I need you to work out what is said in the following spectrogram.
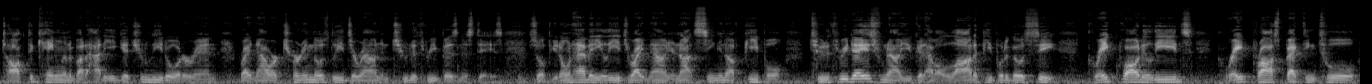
Talk to Kaylin about how do you get your lead order in. Right now, we're turning those leads around in two to three business days. So if you don't have any leads right now and you're not seeing enough people, two to three days from now, you could have a lot of people to go see. Great quality leads, great prospecting tool.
